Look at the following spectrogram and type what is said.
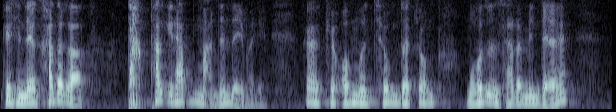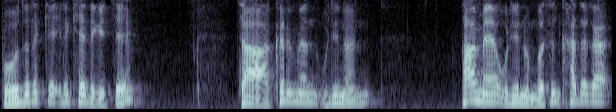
그래서 내가 가다가 팍팍 일하면 안 된다, 이 말이야. 그렇게 오면 처음부터 좀 모든 사람인데, 부드럽게 이렇게 해야 되겠지? 자, 그러면 우리는, 다음에 우리는 무슨 카드가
